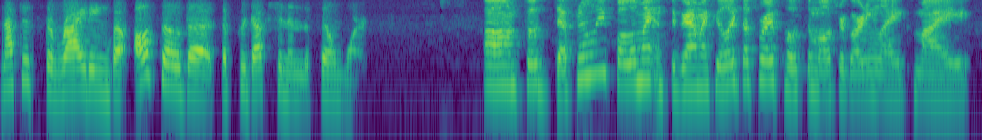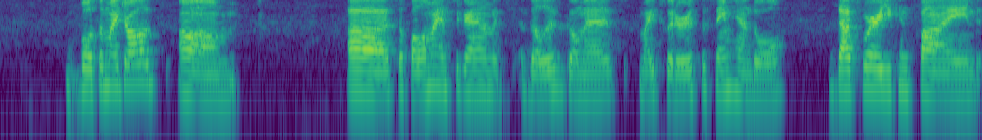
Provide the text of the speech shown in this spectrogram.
not just the writing, but also the the production and the film work? Um, so definitely follow my Instagram. I feel like that's where I post the most regarding like my both of my jobs. Um, uh, so follow my Instagram. It's Liz Gomez. My Twitter is the same handle. That's where you can find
